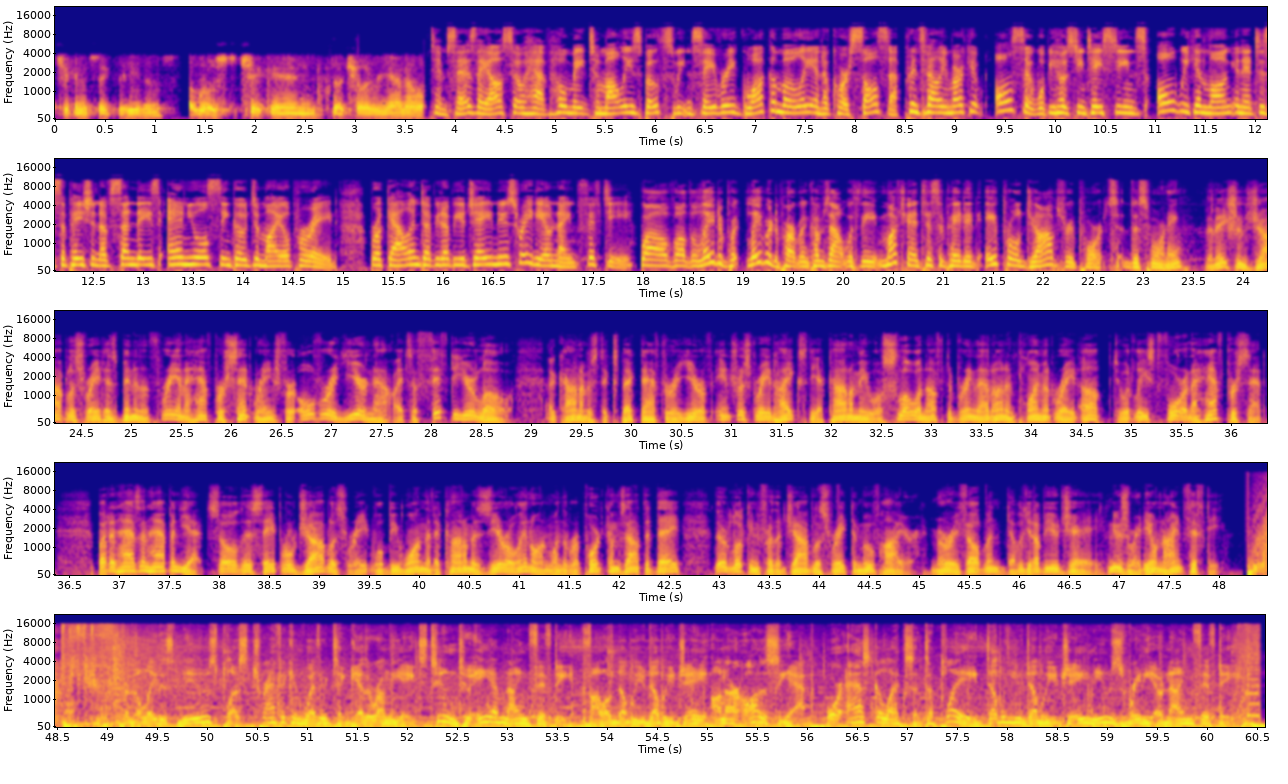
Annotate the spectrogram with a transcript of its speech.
chicken and steak fajitas, roast chicken, chile relleno. Tim says they also have homemade tamales, both sweet and savory, guacamole, and of course salsa. Prince Valley Market also will be hosting tastings all weekend long in anticipation of Sunday's annual Cinco de Mayo parade. Brooke Allen, WWJ News Radio 950. Well, while the Labor Department comes out with the much anticipated April jobs reports this morning. The nation's jobless rate has been in the 3.5% range for over a year now. It's a 50 year low. Economists expect after a year of interest rate hikes, the economy will slow enough to bring that unemployment rate up to at least 4.5%. But it hasn't happened yet, so this April jobless rate will be one that economists zero in on when the report comes out today. They're looking for the jobless rate to move higher. Murray Feldman, WWJ, News Radio 950. For the latest news plus traffic and weather together on the 8s, tune to AM 950. Follow WWJ on our Audacy app or ask Alexa to play WWJ News Radio 950.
